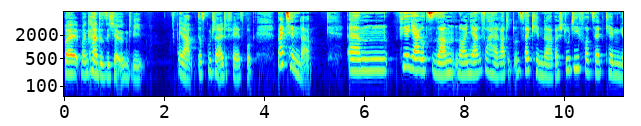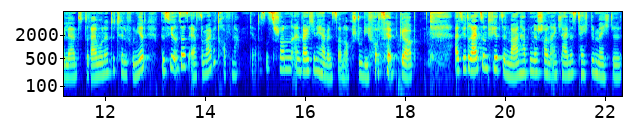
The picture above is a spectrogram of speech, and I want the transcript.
weil man kannte sich ja irgendwie. Ja, das gute alte Facebook. Bei Tinder. Ähm, Vier Jahre zusammen, neun Jahre verheiratet und zwei Kinder, bei StudiVZ kennengelernt, drei Monate telefoniert, bis wir uns das erste Mal getroffen haben. Ja, das ist schon ein Weilchen her, wenn es da noch StudiVZ gab. Als wir 13 und 14 waren, hatten wir schon ein kleines Techtelmechtel,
